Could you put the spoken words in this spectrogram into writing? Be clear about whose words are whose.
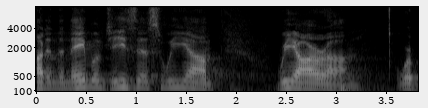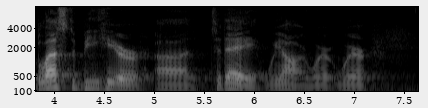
Speaker 1: In the name of Jesus, we, um, we are um, we're blessed to be here uh, today. We are. We're, we're,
